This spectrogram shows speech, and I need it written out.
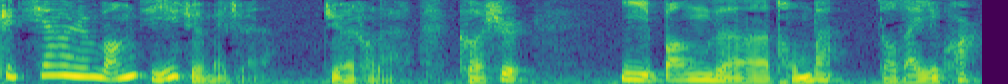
这家人王吉觉没觉得？觉出来了。可是，一帮子同伴走在一块儿，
